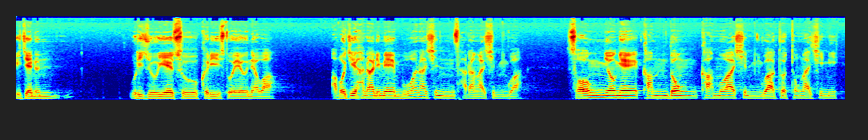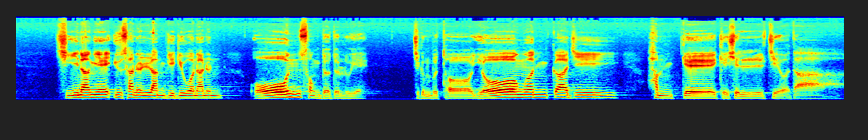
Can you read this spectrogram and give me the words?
이제는 우리 주 예수 그리스도의 은혜와 아버지 하나님의 무한하신 사랑하심과 성령의 감동 감화심과 교통하심이 신앙의 유산을 남기기 원하는 온 성도들 위해 지금부터 영원까지 함께 계실지어다.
